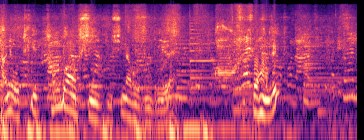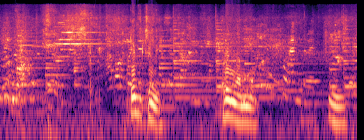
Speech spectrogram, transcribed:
아니 어떻게 성경 없이 신학을 좀 볼래? 400? Give it to me. Bring. 음.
